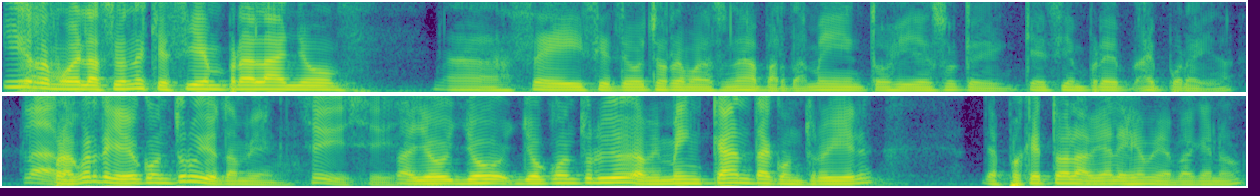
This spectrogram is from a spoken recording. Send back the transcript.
Y remodelaciones que siempre al año, ah, seis, siete, ocho remodelaciones de apartamentos y eso que, que siempre hay por ahí, ¿no? Claro. Pero acuérdate que yo construyo también. Sí, sí. O sea, yo, yo, yo construyo, a mí me encanta construir. Después que toda la vida le dije a mi papá que no.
